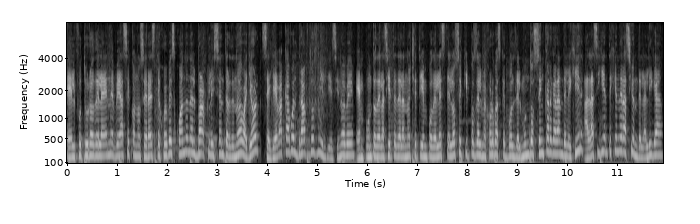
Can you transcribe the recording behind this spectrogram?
El futuro de la NBA se conocerá este jueves cuando en el Barclays Center de Nueva York se lleva a cabo el Draft 2019. En punto de las 7 de la noche tiempo del este, los equipos del mejor básquetbol del mundo se encargarán de elegir a la siguiente generación de la liga.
